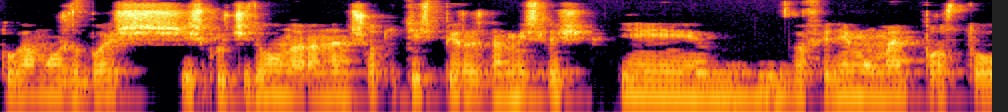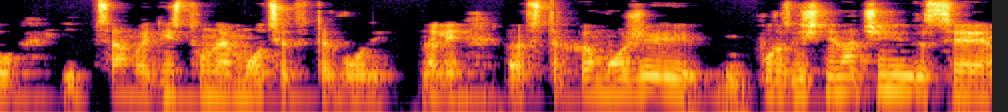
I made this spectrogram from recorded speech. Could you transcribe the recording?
тогава може да бъдеш изключително наранен, защото ти спираш да мислиш и в един момент просто само единствено емоцията те води. Нали? Страха може по различни начини да се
